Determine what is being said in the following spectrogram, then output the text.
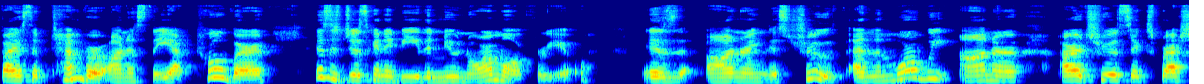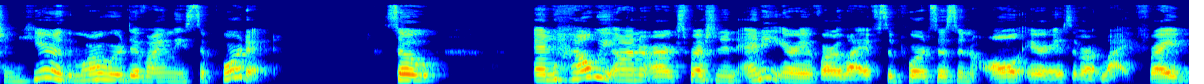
by September, honestly, October, this is just going to be the new normal for you is honoring this truth. And the more we honor our truest expression here, the more we're divinely supported. So, and how we honor our expression in any area of our life supports us in all areas of our life, right?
